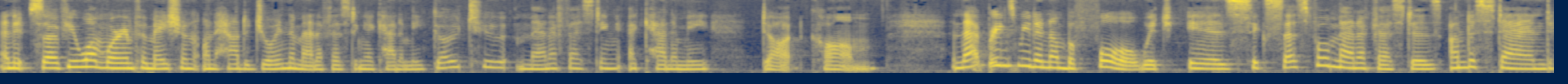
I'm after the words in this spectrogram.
And it, so, if you want more information on how to join the Manifesting Academy, go to manifestingacademy.com. And that brings me to number four, which is successful manifestors understand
